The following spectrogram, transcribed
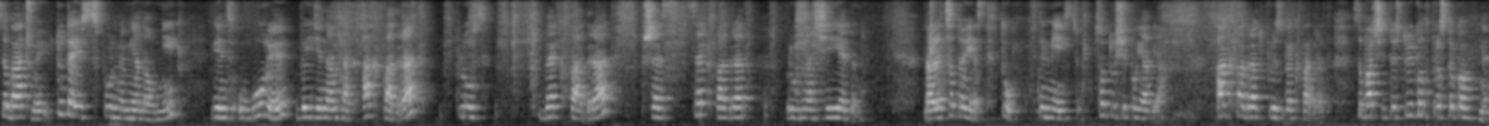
Zobaczmy, tutaj jest wspólny mianownik, więc u góry wyjdzie nam tak a kwadrat plus b kwadrat przez c kwadrat równa się 1. No ale co to jest? Tu, w tym miejscu. Co tu się pojawia? a kwadrat plus b kwadrat. Zobaczcie, to jest trójkąt prostokątny,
